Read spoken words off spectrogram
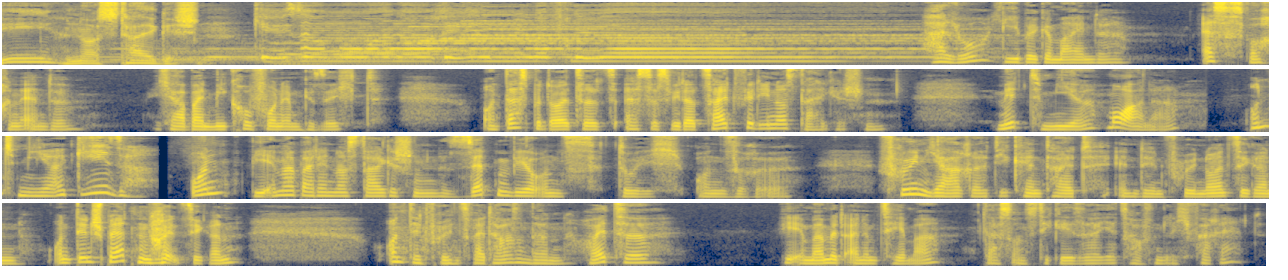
Die Nostalgischen. Hallo, liebe Gemeinde. Es ist Wochenende. Ich habe ein Mikrofon im Gesicht. Und das bedeutet, es ist wieder Zeit für die Nostalgischen. Mit mir, Moana. Und mir, Gesa. Und wie immer bei den Nostalgischen seppen wir uns durch unsere frühen Jahre, die Kindheit in den frühen 90ern und den späten 90ern und den frühen 2000ern. Heute, wie immer, mit einem Thema, das uns die Gesa jetzt hoffentlich verrät.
